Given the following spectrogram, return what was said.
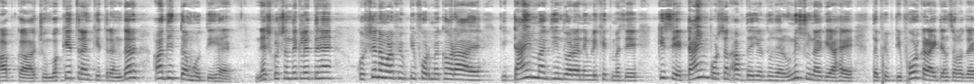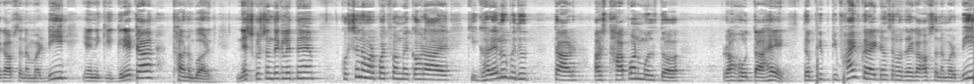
आपका चुंबकीय तरंग की तरंग दर अधिकतम होती है। नेक्स्ट क्वेश्चन देख लेते हैं। क्वेश्चन नंबर 54 में कह रहा है कि टाइम मैगजीन द्वारा निम्नलिखित में से किसे Time person of the year 2019 चुना गया है? तो 54 का राइट आंसर हो जाएगा ऑप्शन नंबर डी यानी कि ग्रेटा थनबर्ग नेक्स्ट क्वेश्चन देख लेते हैं। क्वेश्चन नंबर पचपन में कह रहा है कि घरेलू विद्युत तार स्थापन मूलतः होता है। तो 55 का राइट आंसर हो जाएगा ऑप्शन नंबर बी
